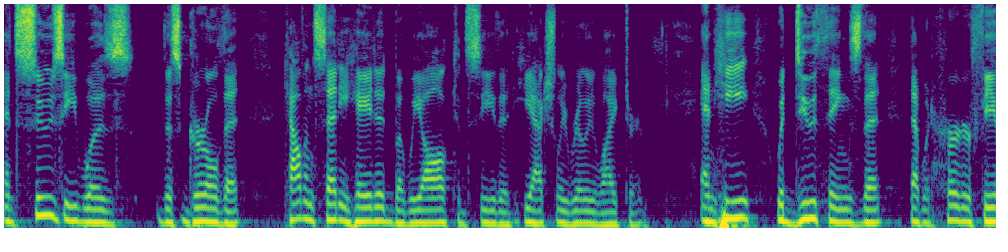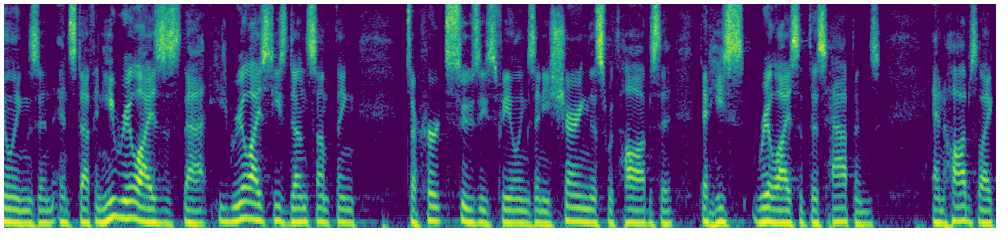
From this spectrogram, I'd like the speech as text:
and Susie was this girl that Calvin said he hated, but we all could see that he actually really liked her, and he would do things that that would hurt her feelings and, and stuff, and he realizes that he realized he's done something to hurt Susie's feelings, and he's sharing this with Hobbes that that he's realized that this happens, and Hobbes like,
